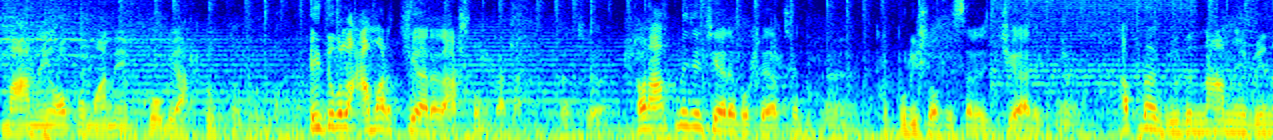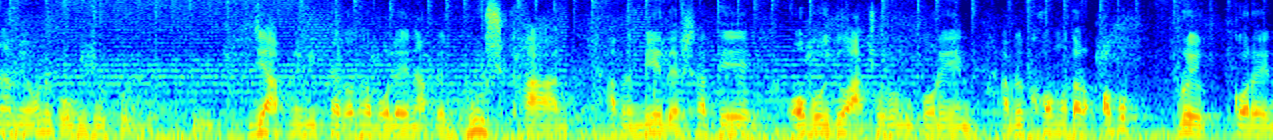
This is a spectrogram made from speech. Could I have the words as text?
মানে অপমানে ক্ষোভে আত্মহত্যা করলাম। এই তো হলো আমার চেয়ারের আশঙ্কাটা। আচ্ছা। আর আপনি যে চেয়ারে বসে আছেন হ্যাঁ। পুলিশ অফিসারের চেয়ারে হ্যাঁ। আপনার বিরুদ্ধে নামে বেনামে অনেক অভিযোগ করল। যে আপনি মিথ্যা কথা বলেন, আপনি ঘুষ খান, আপনি মেয়েদের সাথে অবৈধ আচরণ করেন, আপনি ক্ষমতার অপপ্রয়োগ করেন,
